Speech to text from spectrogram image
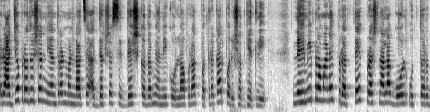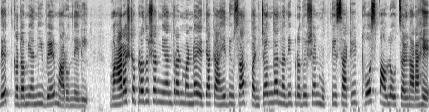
राज्य प्रदूषण नियंत्रण मंडळाचे अध्यक्ष सिद्धेश कदम यांनी कोल्हापुरात पत्रकार परिषद घेतली. नेहमीप्रमाणे प्रत्येक प्रश्नाला गोल उत्तर देत कदम यांनी वेळ मारून नेली. महाराष्ट्र प्रदूषण नियंत्रण मंडळ येत्या काही दिवसात पंचंगा नदी प्रदूषण मुक्तीसाठी ठोस पावलं उचलणार आहे.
